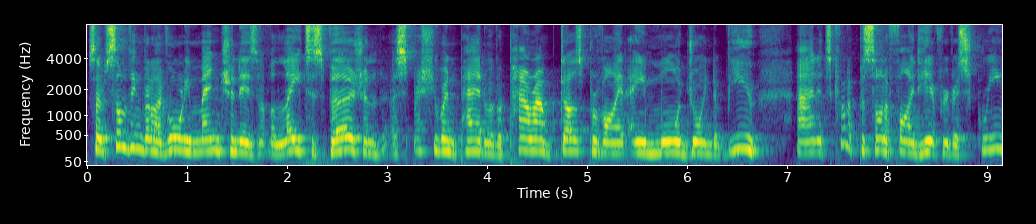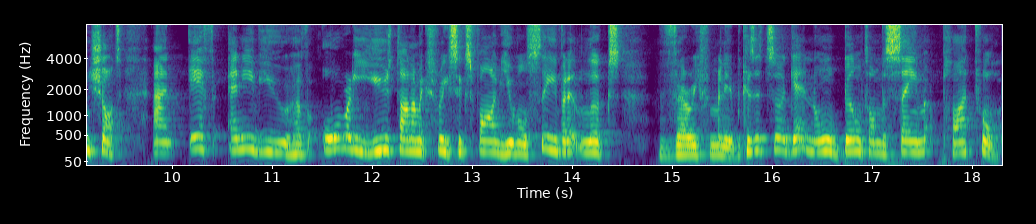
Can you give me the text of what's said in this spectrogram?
So something that I've already mentioned is that the latest version, especially when paired with a Power App, does provide a more joined up view and it's kind of personified here through this screenshot. And if any of you have already used Dynamics 365, you will see that it looks very familiar because it's again all built on the same platform.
